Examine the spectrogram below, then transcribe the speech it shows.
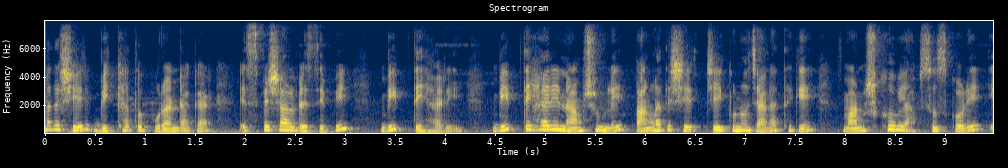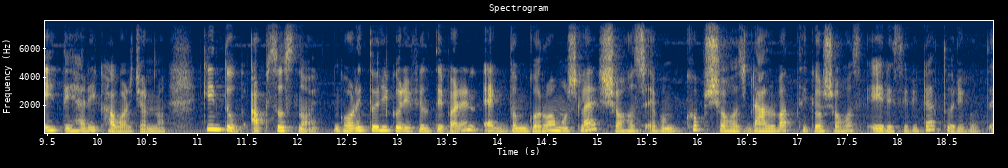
বাংলাদেশের বিখ্যাত পুরান ঢাকার special recipe beef tehari. Beef tehari নাম শুনলে বাংলাদেশের যে কোনো জায়গা থেকে মানুষ খুবই আফসোস করে এই তেহারি খাওয়ার জন্য। কিন্তু আফসোস নয়, ঘরে তৈরি করে ফেলতে পারেন একদম গরুয়া মশলায় সহজ এবং খুব সহজ ডাল ভাত থেকেও সহজ এই রেসিপিটা তৈরি করতে।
